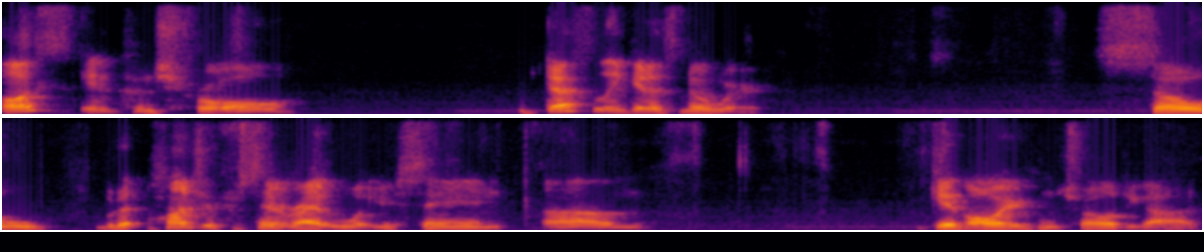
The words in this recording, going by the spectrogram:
us in control definitely get us nowhere. So 100% right what you're saying um give all your control to god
